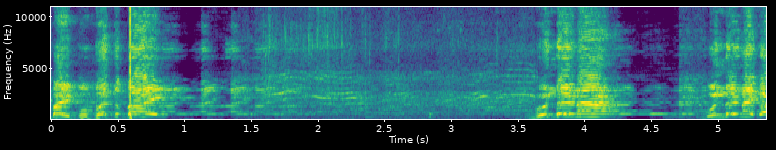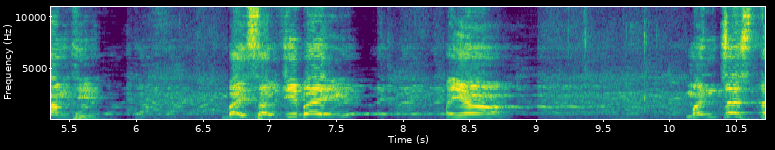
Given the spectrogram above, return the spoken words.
ભાઈ ભૂપતભાઈ, ગુંદરણા ગુંદરણા ગામથી. ભાઈ સવજીભાઈ અહીંયા મંચસ્થ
